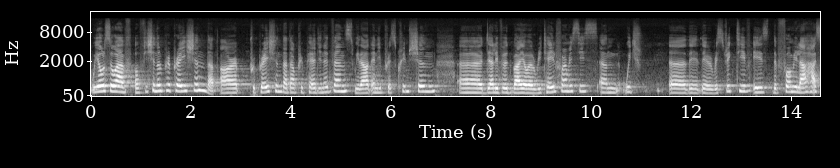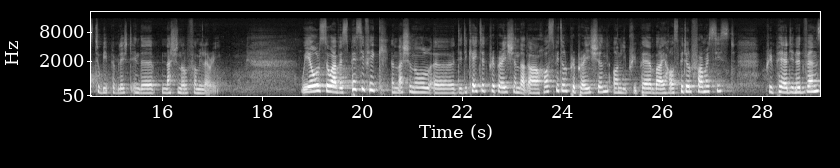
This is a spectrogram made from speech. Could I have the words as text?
We also have official preparation that are preparation that are prepared in advance without any prescription, uh, delivered by our retail pharmacies, and which uh, the, the restrictive is the formula has to be published in the national formulary. We also have a specific national uh, dedicated preparation that are hospital preparation, only prepared by hospital pharmacists, prepared in advance,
